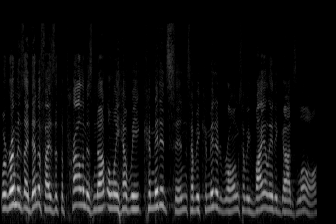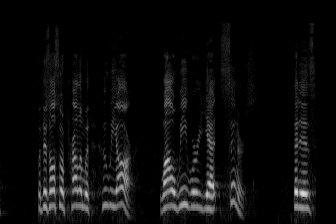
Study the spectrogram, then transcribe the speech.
What Romans identifies that the problem is not only have we committed sins, have we committed wrongs, have we violated God's law, but there's also a problem with who we are while we were yet sinners. That is,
